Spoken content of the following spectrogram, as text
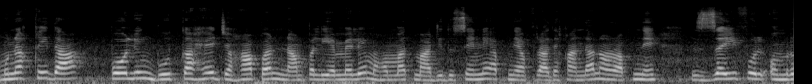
मनदा पोलिंग बूथ का है, जहाँ पर नामपली एमएलए मोहम्मद माजिद हुसैन ने अपने अफराद ख़ानदान और अपने ज़यफ़ुलमर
